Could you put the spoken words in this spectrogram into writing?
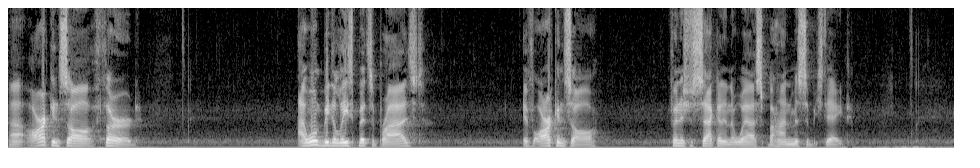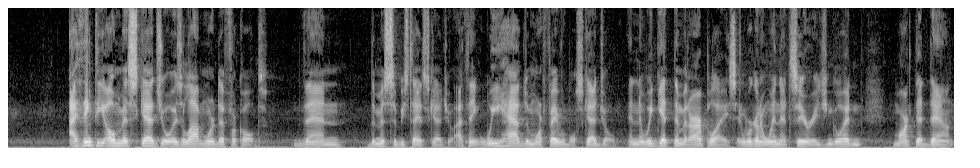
Uh, Arkansas third. I won't be the least bit surprised if Arkansas finishes second in the West behind Mississippi State. I think the Ole Miss schedule is a lot more difficult than the Mississippi State schedule. I think we have the more favorable schedule, and then we get them at our place, and we're going to win that series. You can go ahead and mark that down.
